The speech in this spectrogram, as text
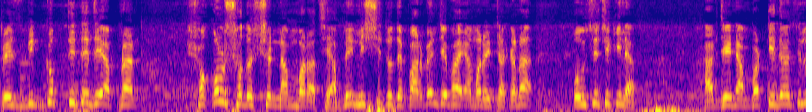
প্রেস বিজ্ঞপ্তিতে যে আপনার সকল সদস্যের নাম্বার আছে, আপনি নিশ্চিত হতে পারবেন যে ভাই আমার এই টাকাটা পৌঁছেছে কিনা। আর যে নাম্বারটি দেওয়া ছিল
